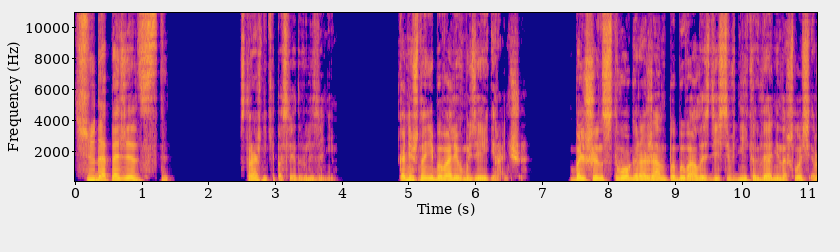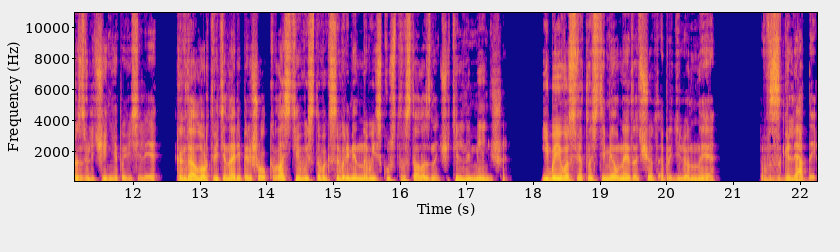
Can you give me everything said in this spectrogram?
Сюда, пожалуйста. Стражники последовали за ним. Конечно, они бывали в музее и раньше. Большинство горожан побывало здесь в дни, когда не нашлось развлечения повеселее. Когда лорд-ветеринарий пришел к власти, выставок современного искусства стало значительно меньше, ибо его светлость имел на этот счет определенные взгляды.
